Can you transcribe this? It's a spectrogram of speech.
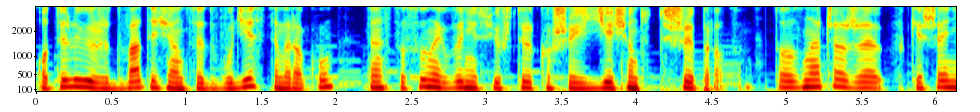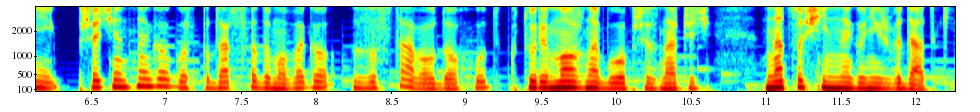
o tyle już w 2020 roku ten stosunek wyniósł już tylko 63%. To oznacza, że w kieszeni przeciętnego gospodarstwa domowego zostawał dochód, który można było przeznaczyć na coś innego niż wydatki,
